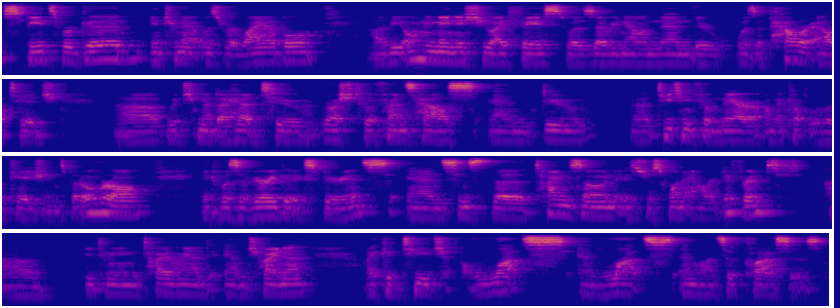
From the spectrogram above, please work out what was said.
Speeds were good, internet was reliable. Uh, the only main issue I faced was every now and then there was a power outage, uh, which meant I had to rush to a friend's house and do uh, teaching from there on a couple of occasions. But overall, it was a very good experience. And since the time zone is just one hour different uh, between Thailand and China, I could teach lots and lots and lots of classes.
